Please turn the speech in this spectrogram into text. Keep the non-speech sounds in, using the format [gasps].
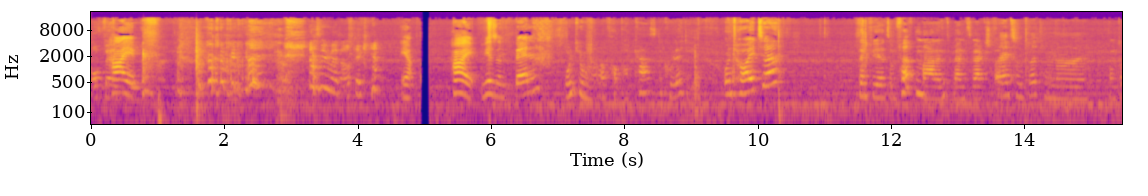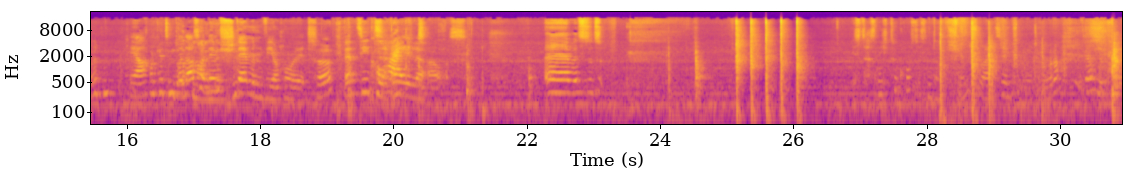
aufwendig. Hi. Das ist mir auch der Kern. Ja. Hi, wir sind Ben Und Jona vom Podcast Cooler Deal. und heute. Sind wir zum vierten Mal in Bens Werkstatt. Nein, zum dritten Mal. Zum dritten? Ja. Okay, zum dritten Und Mal. außerdem Berlin. stemmen wir heute die Korrekt. Teile aus. Äh, willst du. Zu ist das nicht zu groß? Das sind doch bestimmt 2 Zentimeter, oder?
